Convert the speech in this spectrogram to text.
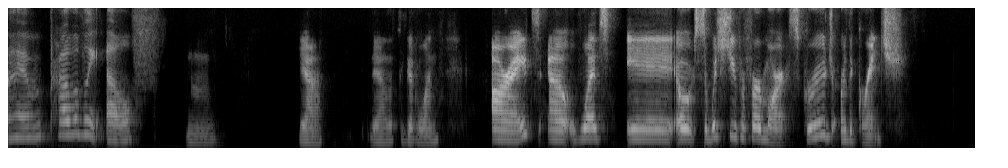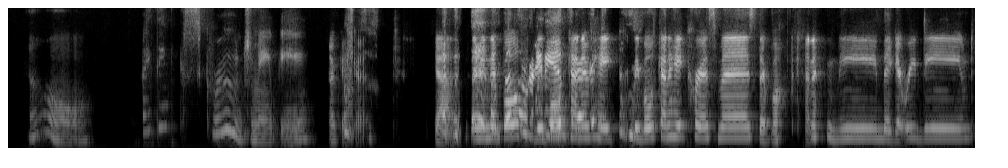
Um, probably Elf. Mm. Yeah. Yeah, that's a good one. All right. Uh, what is, oh, so which do you prefer more, Scrooge or the Grinch? Oh, I think Scrooge, maybe. Okay, good. Yeah, I mean they're both right they both answer? kind of hate they both kind of hate Christmas. They're both kind of mean. They get redeemed.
